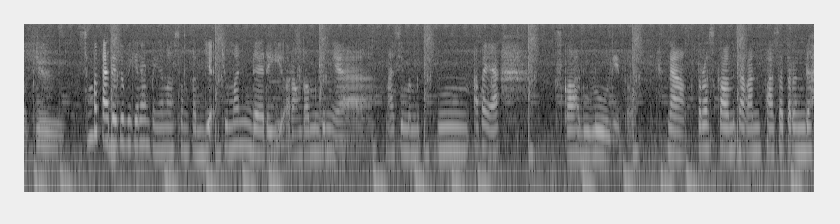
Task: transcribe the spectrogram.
Oke. Sempat ada kepikiran pengen langsung kerja cuman dari orang tua mungkin ya masih memik- hmm, apa ya sekolah dulu gitu. Nah terus kalau misalkan fase terendah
